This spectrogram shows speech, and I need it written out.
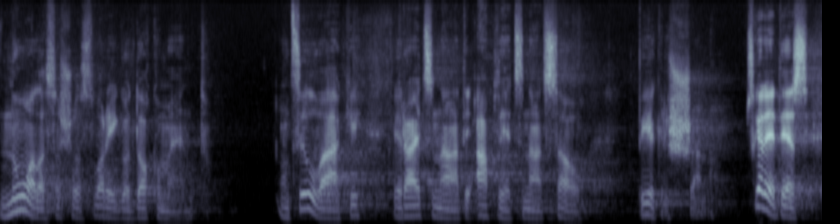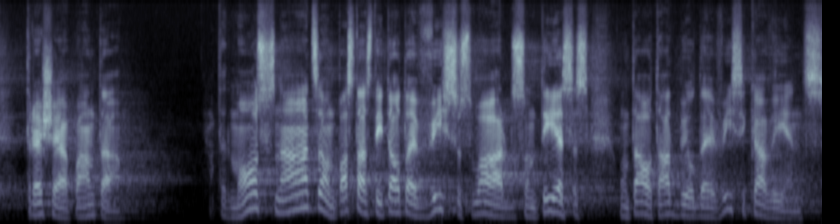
nolasa šo svarīgo dokumentu. Un cilvēki ir aicināti apliecināt savu piekrišanu. Skatieties, trešajā pantā. Tad Mozus nāca un pastāstīja tautai visus vārdus un tiesas, un tauta atbildēja visi kā viens.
